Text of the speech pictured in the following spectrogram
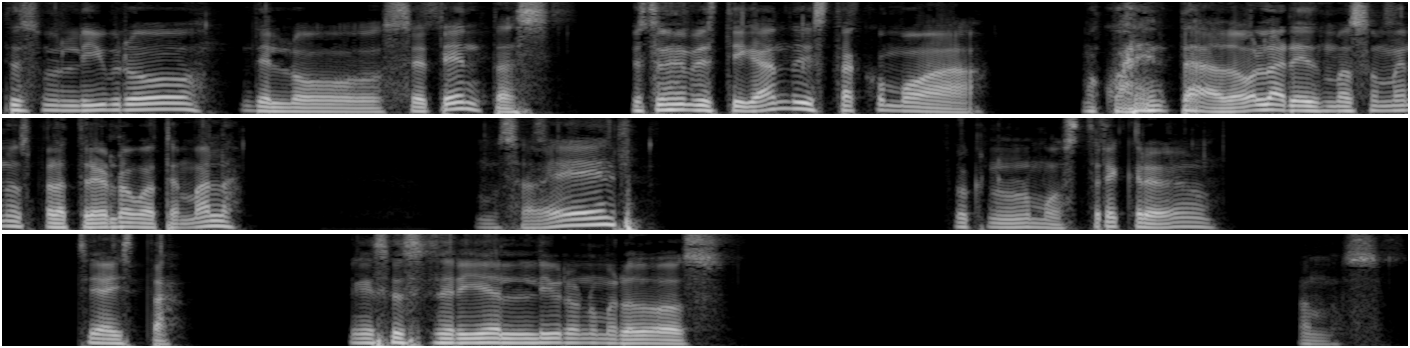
Este es un libro de los setentas. Yo estoy investigando y está como a como 40 dólares más o menos para traerlo a Guatemala. Vamos a ver. Creo que no lo mostré, creo. Sí, ahí está. Ese sería el libro número 2. Vamos.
